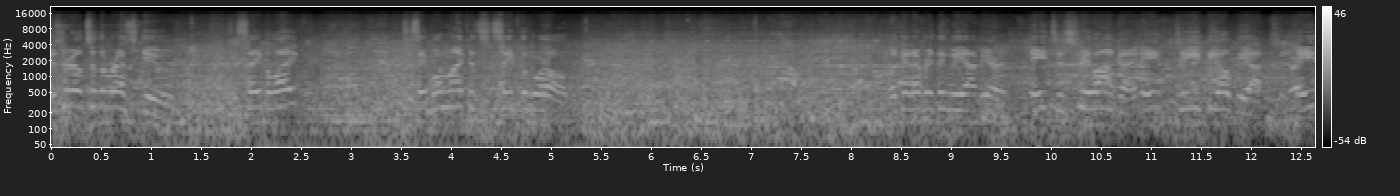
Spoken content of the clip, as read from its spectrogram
Israel to the rescue. To save a life, to save one life is to save the world. Look at everything we have here. Aid to Sri Lanka, aid to Ethiopia, aid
